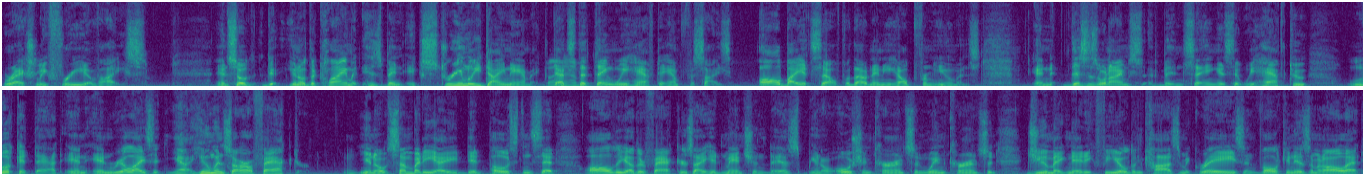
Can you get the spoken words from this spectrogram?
were actually free of ice. And so, you know, the climate has been extremely dynamic. dynamic That's the thing yeah. we have to emphasize, all by itself without any help from mm. humans and this is what I've been saying is that we have to look at that and, and realize that, yeah, humans are a factor. Mm-hmm. You know, somebody I did post and said all the other factors I had mentioned, as you know, ocean currents and wind currents and geomagnetic field and cosmic rays and volcanism and all that,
